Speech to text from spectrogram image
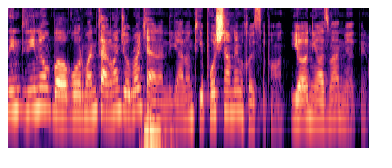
این اینو با قربانی تقریبا جبران کردن دیگه. الان دیگه پشتم نمی‌خوره سپاهان. یا نیازمند میاد بیرون.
